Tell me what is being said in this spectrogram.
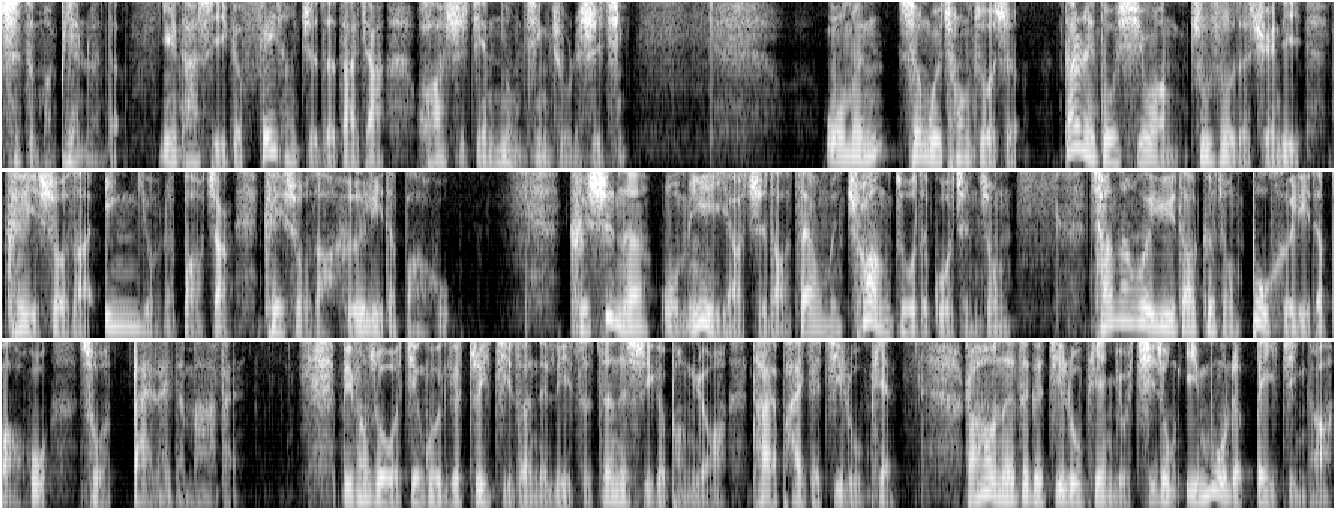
是怎么辩论的，因为它是一个非常值得大家花时间弄清楚的事情。我们身为创作者，当然都希望著作的权利可以受到应有的保障，可以受到合理的保护。可是呢，我们也要知道，在我们创作的过程中，常常会遇到各种不合理的保护所带来的麻烦。比方说，我见过一个最极端的例子，真的是一个朋友啊，他还拍一个纪录片，然后呢，这个纪录片有其中一幕的背景啊，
